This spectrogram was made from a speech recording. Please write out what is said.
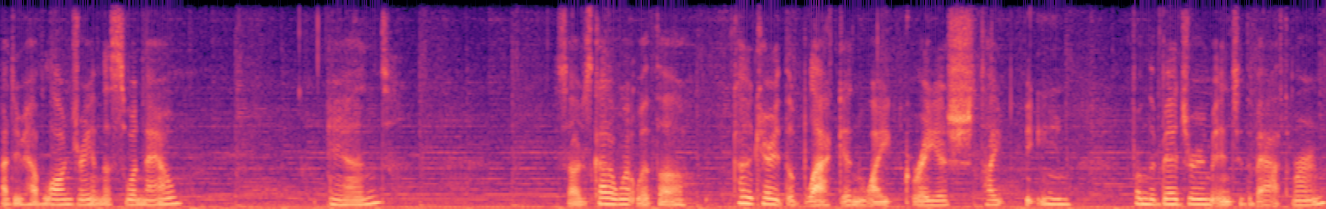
I do have laundry in this one now. And so I just kind of went with a, kind of carried the black and white grayish type theme from the bedroom into the bathroom.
